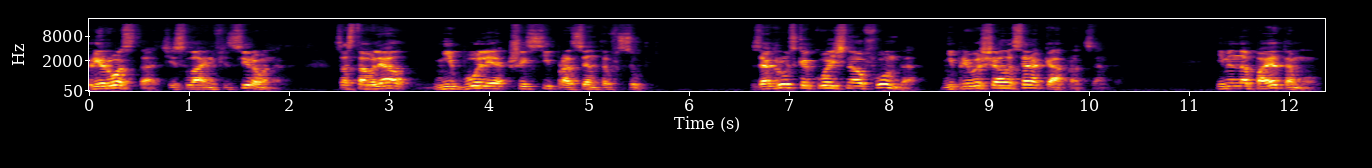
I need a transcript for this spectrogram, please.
прироста числа инфицированных составлял не более 6% в сутки. Загрузка коечного фонда не превышала 40%. Именно поэтому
